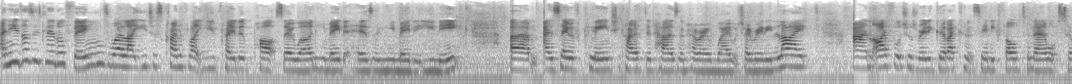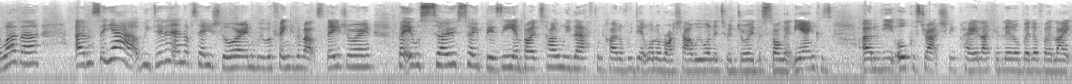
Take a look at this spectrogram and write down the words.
And he does these little things where like you just kind of like you played a part so well and he made it his and he made it unique. Um, and same with Colleen, she kind of did hers in her own way which I really liked. And I thought she was really good. I couldn't see any fault in there whatsoever. Um, so yeah, we didn't end up stage dooring. We were thinking about stage dooring, but it was so, so busy. And by the time we left and kind of we didn't want to rush out, we wanted to enjoy the song at the end because um, the orchestra actually played like a little bit of a like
